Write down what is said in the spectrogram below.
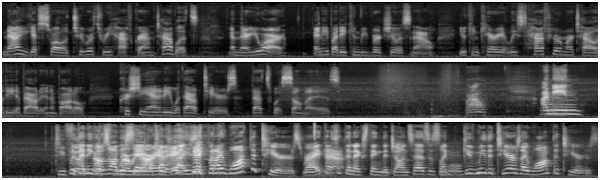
Now you get to swallow two or three half gram tablets, and there you are. Anybody can be virtuous now. You can carry at least half your mortality about in a bottle. Christianity without tears. That's what Soma is. Wow. I mean, do you feel But then like he goes on to where say are right after that, he's like, "But I want the tears, right? That's Yeah. like the next thing that John says is like, mm-hmm. give me the tears. I want the tears,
